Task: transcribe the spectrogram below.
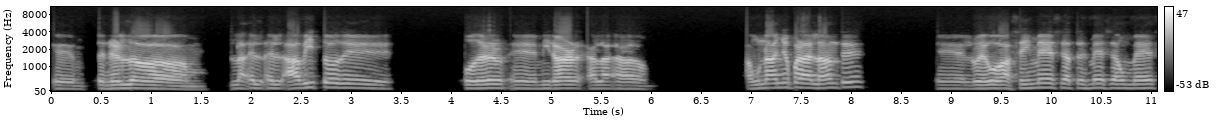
eh, tener la, el, hábito de poder eh, mirar a, un año para adelante, eh, luego a seis meses, a tres meses, a un mes,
